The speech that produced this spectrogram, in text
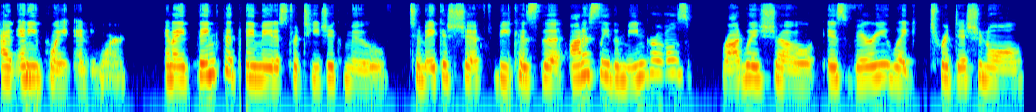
at any point anymore. And I think that they made a strategic move to make a shift because the honestly, the Mean Girls Broadway show is very like traditional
